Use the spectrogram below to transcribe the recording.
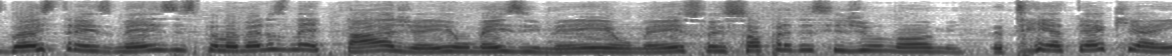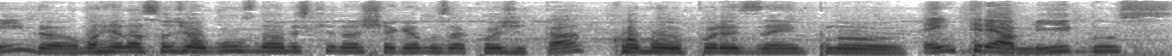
dois, três meses, pelo menos metade aí, um mês e meio, um mês, foi só pra decidir o nome. Eu tenho até aqui ainda uma relação de alguns nomes que nós chegamos a cogitar, como, por exemplo, Entre Amigos,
